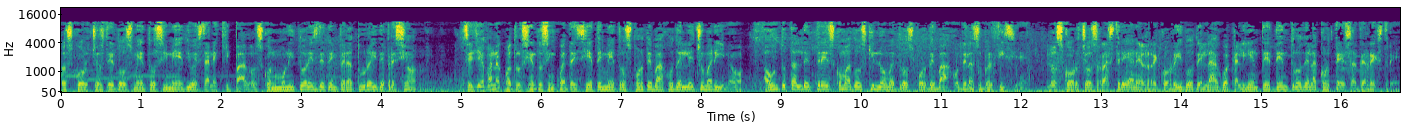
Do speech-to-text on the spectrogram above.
Los corchos de dos metros y medio están equipados con monitores de temperatura y de presión se llevan a 457 metros por debajo del lecho marino, a un total de 3,2 kilómetros por debajo de la superficie. Los corchos rastrean el recorrido del agua caliente dentro de la corteza terrestre.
